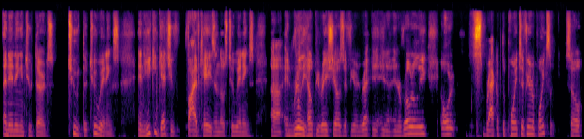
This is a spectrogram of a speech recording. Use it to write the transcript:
an inning and two thirds, two two innings, and he can get you five Ks in those two innings uh, and really help your ratios if you're in re- in, a, in a roto league or rack up the points if you're in a points league. So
